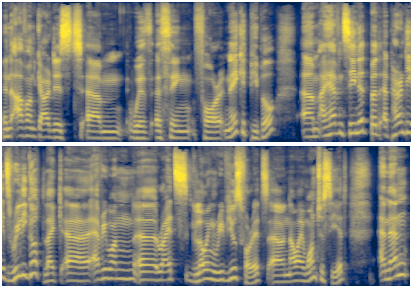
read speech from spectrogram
an avant-gardist um, with a thing for naked people. Um, I haven't seen it, but apparently it's really good. Like uh, everyone uh, writes glowing reviews for it. Uh, now I want to see it. And then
